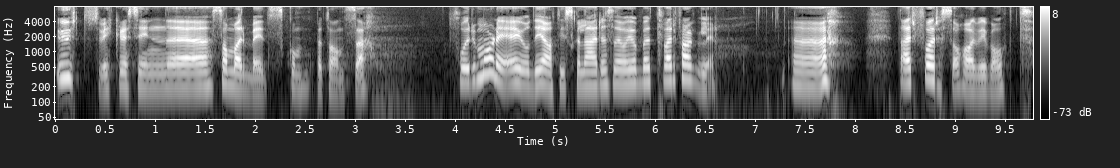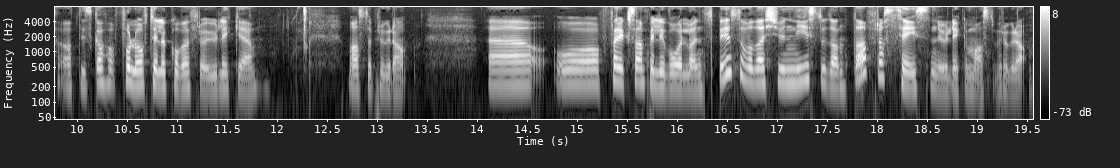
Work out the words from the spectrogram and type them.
utvikle sin samarbeidskompetanse. Formålet er jo det at de skal lære seg å jobbe tverrfaglig. Eh, derfor så har vi valgt at de skal få lov til å komme fra ulike masterprogram. Eh, og f.eks. i vår landsby så var det 29 studenter fra 16 ulike masterprogram.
